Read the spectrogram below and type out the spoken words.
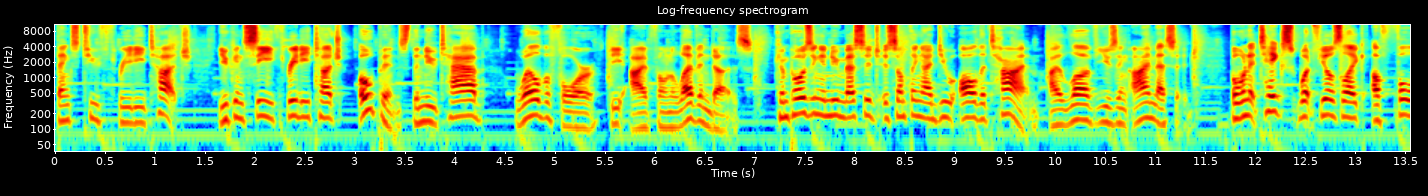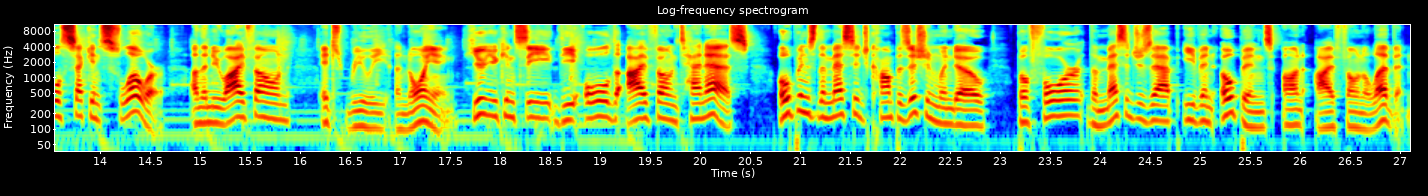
thanks to 3D Touch. You can see 3D Touch opens the new tab well before the iPhone 11 does. Composing a new message is something I do all the time. I love using iMessage. But when it takes what feels like a full second slower on the new iPhone, it's really annoying. Here you can see the old iPhone XS opens the message composition window before the Messages app even opens on iPhone 11.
